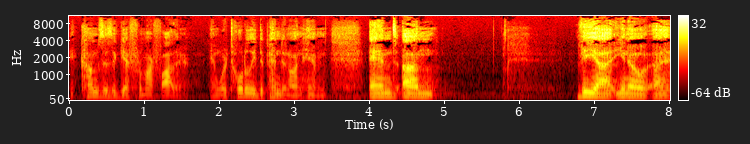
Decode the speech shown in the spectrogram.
it comes as a gift from our father and we're totally dependent on him. And um, the uh, you know uh,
